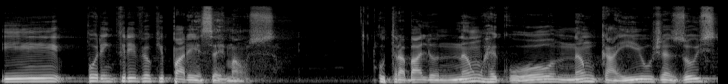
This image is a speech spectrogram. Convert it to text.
E por incrível que pareça, irmãos, o trabalho não recuou, não caiu. Jesus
